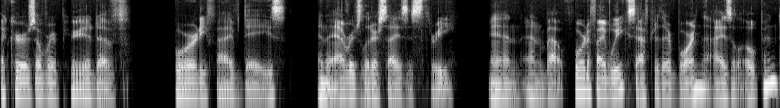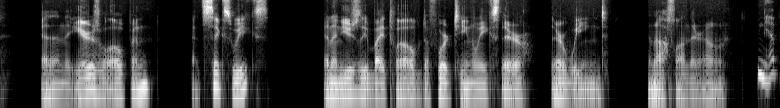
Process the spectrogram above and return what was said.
occurs over a period of 45 days, and the average litter size is three. And, and about four to five weeks after they're born, the eyes will open, and then the ears will open at six weeks. And then usually by 12 to 14 weeks, they're, they're weaned and off on their own. Yep.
